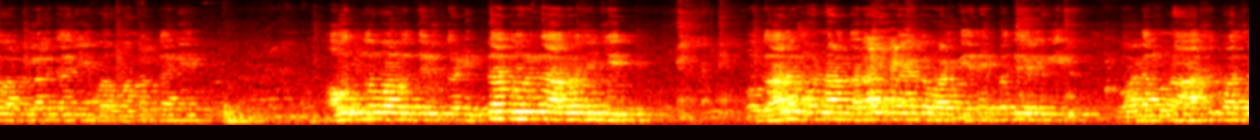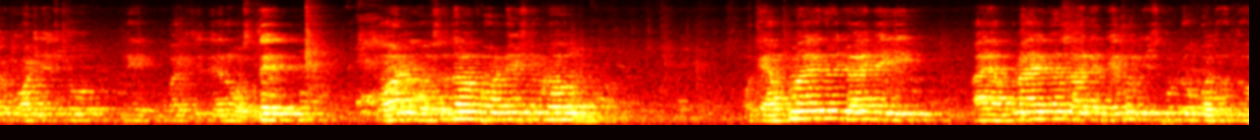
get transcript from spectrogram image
మా పిల్లలు కానీ మా మనలు కానీ అవుతుందో ఉద్దేశంతో ఇంత దూరంగా ఆలోచించి ఒకవేళ మూడు నాలుగు తరాల పోయాక వాళ్ళకి ఏమైనా ఇబ్బంది కలిగి వాళ్ళ ఉన్న ఆస్తిపాస్తులు పాడు చేస్తూ పరిస్థితి ఏదైనా వస్తే వాళ్ళు వసుధ ఫౌండేషన్లో ఒక ఎంప్లాయీగా జాయిన్ అయ్యి ఆ ఎంప్లాయీగా దాన్ని జీతం తీసుకుంటూ బతుకుతూ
